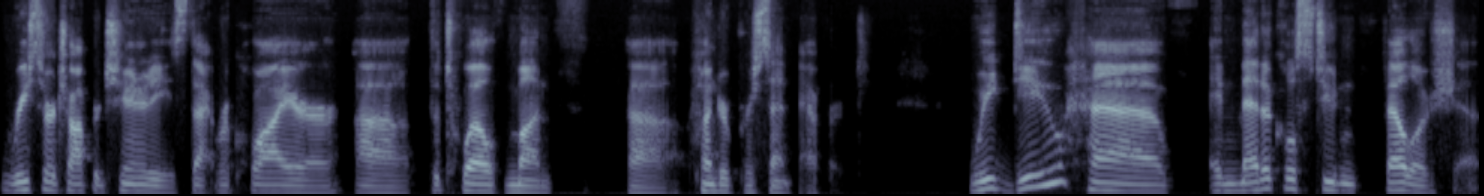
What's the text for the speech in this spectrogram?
research opportunities that require uh, the 12 month uh, 100% effort. We do have a medical student fellowship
